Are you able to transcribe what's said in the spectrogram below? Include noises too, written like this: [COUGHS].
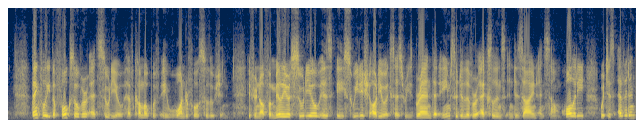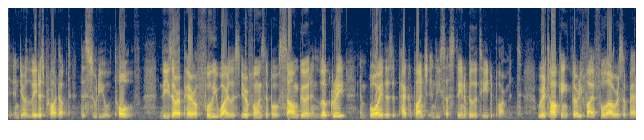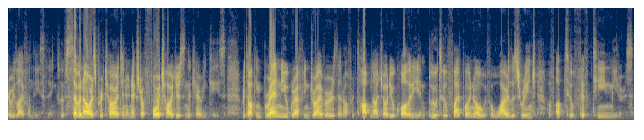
Thankfully, the folks over at Sudio have come up with a wonderful solution. If you're not familiar, Sudio is a Swedish audio accessories brand that aims to deliver excellence in design and sound quality, which is evident in their latest product, the Sudio 12. These are a pair of fully wireless earphones that both sound good and look great, and boy, does it pack a punch in the sustainability department. We're talking 35 full hours of battery life on these things, with 7 hours per charge and an extra 4 chargers in the carrying case. We're talking brand new graphene drivers that offer top notch audio quality and Bluetooth 5.0 with a wireless range of up to 15 meters.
